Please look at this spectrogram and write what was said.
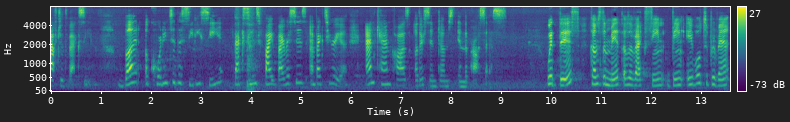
after the vaccine. But according to the CDC, vaccines fight viruses and bacteria and can cause other symptoms in the process. With this comes the myth of the vaccine being able to prevent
